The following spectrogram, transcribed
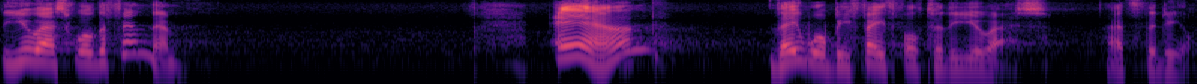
the U.S. will defend them. And they will be faithful to the U.S. That's the deal.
